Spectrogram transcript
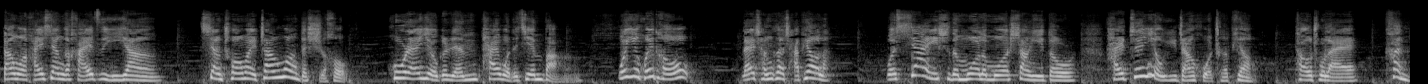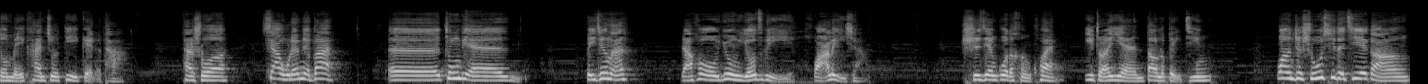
当我还像个孩子一样向窗外张望的时候，忽然有个人拍我的肩膀，我一回头，来乘客查票了。我下意识地摸了摸上衣兜，还真有一张火车票，掏出来看都没看就递给了他。他说下午两点半，呃，终点北京南，然后用油子笔划了一下。时间过得很快，一转眼到了北京。望着熟悉的街港，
